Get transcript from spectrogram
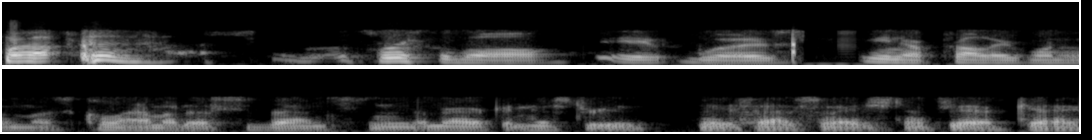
Well, first of all, it was you know probably one of the most calamitous events in American history, the assassination of JFK,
